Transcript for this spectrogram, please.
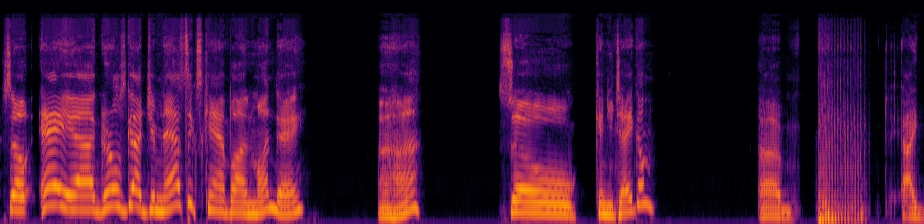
so hey uh, girls got gymnastics camp on monday uh-huh so can you take them um i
